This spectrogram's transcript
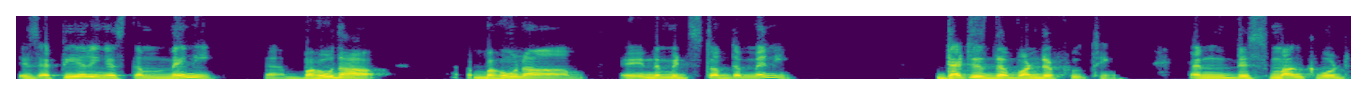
is appearing as the many, uh, Bahuda, Bahuna, in the midst of the many. That is the wonderful thing. And this monk would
